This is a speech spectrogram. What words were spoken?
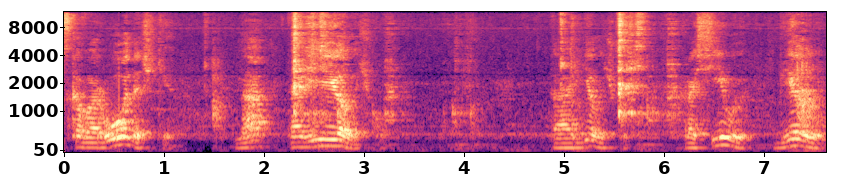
сковородочки на тарелочку. Тарелочку красивую, белую.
